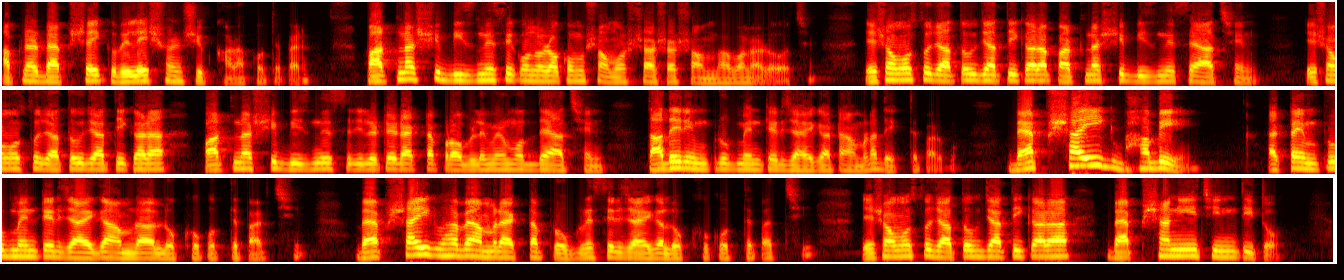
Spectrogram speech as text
আপনার ব্যবসায়িক রিলেশনশিপ খারাপ হতে পারে। পার্টনারশিপ বিজনেসে কোনো রকম সমস্যা আসার সম্ভাবনা রয়েছে। যে সমস্ত জাতক জাতিকারা পার্টনারশিপ বিজনেসে আছেন, যে সমস্ত জাতক জাতিকারা পার্টনারশিপ বিজনেস রিলেটেড একটা প্রবলেমের মধ্যে আছেন তাদের ইমপ্রুভমেন্টের জায়গাটা আমরা দেখতে পারব। ব্যবসায়িকভাবে একটা ইমপ্রুভমেন্টের জায়গা আমরা লক্ষ্য করতে পারছি। ব্যবসায়িকভাবে আমরা একটা প্রোগ্রেসের জায়গা লক্ষ্য করতে পারছি। যে সমস্ত জাতক জাতিকারা ব্যবসা নিয়ে চিন্তিত,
